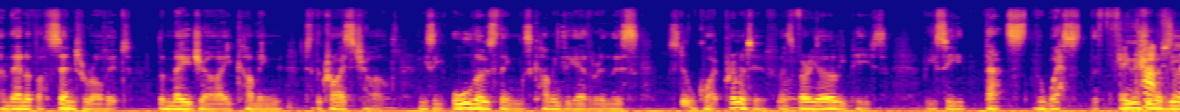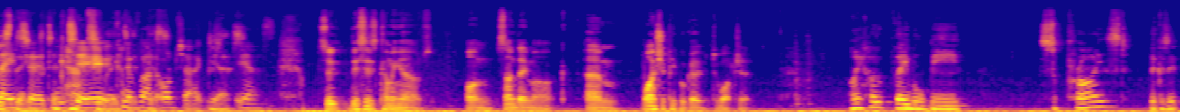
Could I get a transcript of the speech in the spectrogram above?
and then at the centre of it, the Magi coming to the Christ child. And you see all those things coming together in this still quite primitive, this very early piece. But you see, that's the West, the fusion of these things. Encapsulated into kind of one yes. object. Yes. Yes. So this is coming out on Sunday, Marc. Um, why should people go to watch it? I hope they will be surprised because it,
